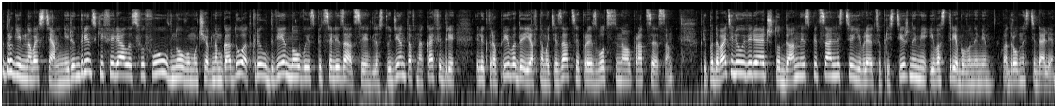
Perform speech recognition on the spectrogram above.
К другим новостям. Нерюнгринский филиал СФФУ в новом учебном году открыл две новые специализации для студентов на кафедре электропривода и автоматизации производственного процесса. Преподаватели уверяют, что данные специальности являются престижными и востребованными. Подробности далее.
